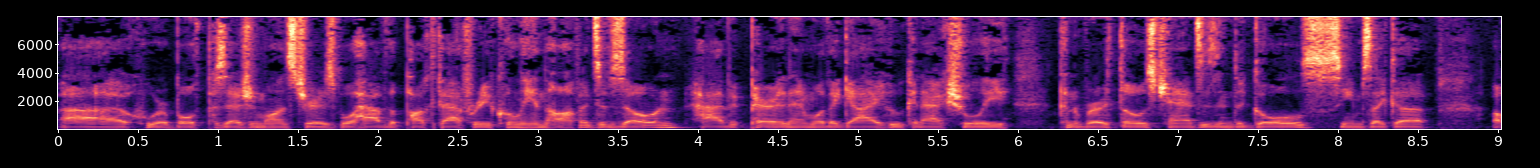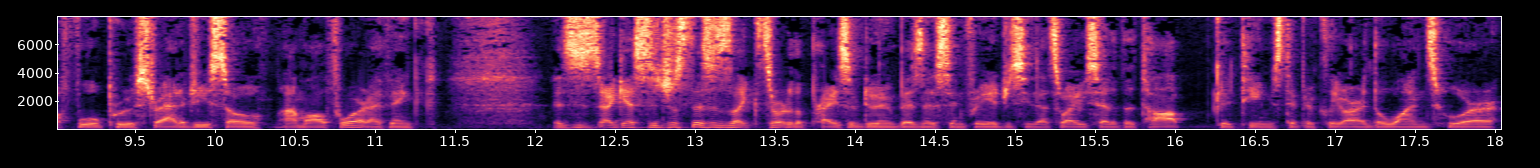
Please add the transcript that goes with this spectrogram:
uh, who are both possession monsters, will have the puck that frequently in the offensive zone, have it pair them with a guy who can actually convert those chances into goals seems like a, a foolproof strategy. So I'm all for it. I think this is, I guess, it's just this is like sort of the price of doing business in free agency. That's why you said at the top, good teams typically are the ones who are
